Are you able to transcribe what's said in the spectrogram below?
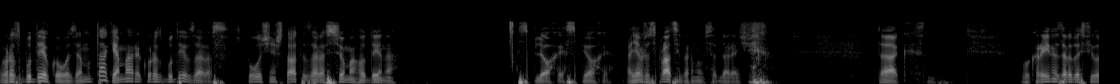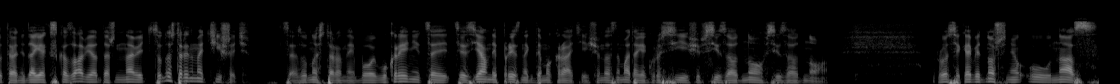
Розбудив когось. Ну так, я Америку розбудив зараз. Сполучені Штати зараз 7 година. З пльохи, з пьохи. А я вже з праці вернувся, до речі. Так. В Україні зараз філотрені. Так, як сказав, я навіть з одної сторони мене тішить. Це з одної сторони, бо в Україні це це з'явний признак демократії, що в нас немає так, як в Росії, що всі за одного, всі за одного. Рось, яке відношення у нас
